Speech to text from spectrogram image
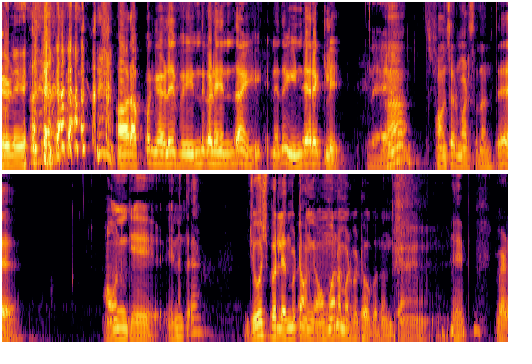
ಹೇಳಿ. ಅವ್ರ ಅಪ್ಪಂಗೆ ಹೇಳಿ ಹಿಂದ್ಗಡೆಯಿಂದ ಏನದು ಇಂಡೈರೆಕ್ಟ್ಲಿ ಸ್ಪಾನ್ಸರ್ ಮಾಡಿಸೋದಂತೆ. ಅವನಿಗೆ ಏನಂತೆ? ಜೋಶ್ ಬರಲಿ ಅಂದ್ಬಿಟ್ಟು ಅವ್ನಿಗೆ ಅವಮಾನ ಮಾಡಿಬಿಟ್ಟು ಹೋಗೋದಂತೆ. ಏ ಬೇಡ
